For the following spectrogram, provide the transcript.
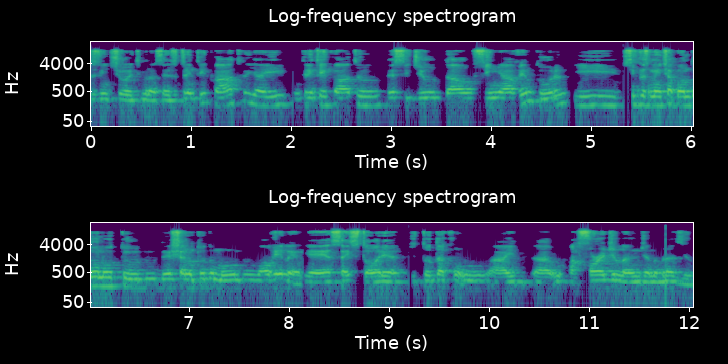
1928 e 1934, e aí em 34 decidiu dar o fim à aventura e simplesmente abandonou tudo, deixando todo mundo ao relento. E é essa a história de toda a, a, a Fordlândia no Brasil.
